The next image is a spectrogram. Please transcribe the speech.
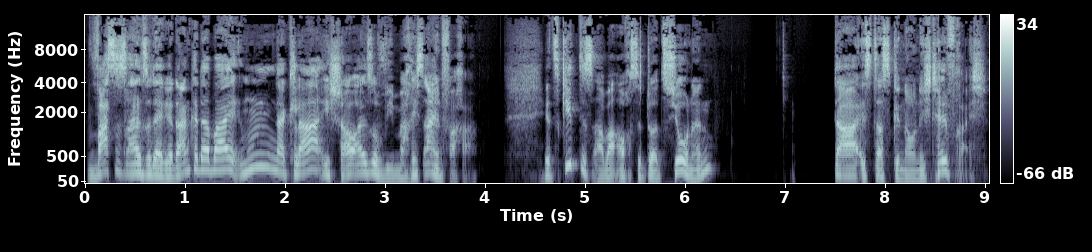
Was ist also der Gedanke dabei? Hm, na klar, ich schaue also, wie mache ich es einfacher. Jetzt gibt es aber auch Situationen, da ist das genau nicht hilfreich.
